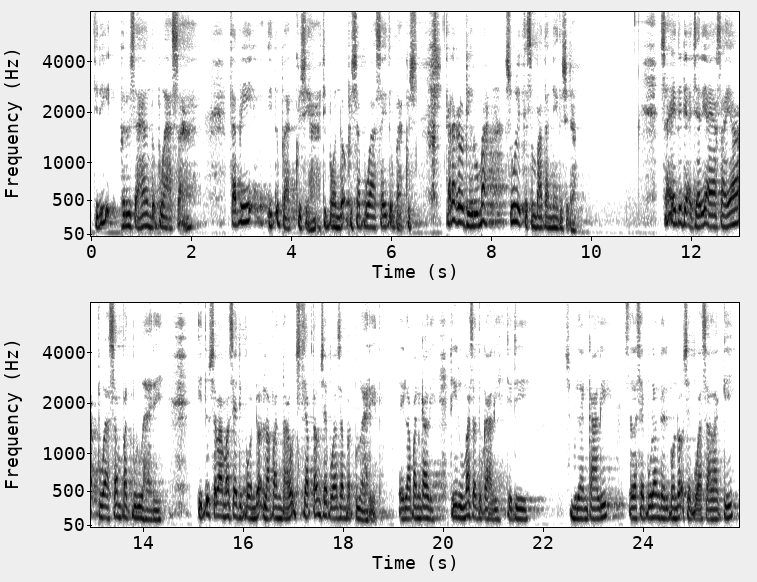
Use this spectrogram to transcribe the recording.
jadi berusaha untuk puasa. Tapi itu bagus ya Di pondok bisa puasa itu bagus. Karena kalau di rumah sulit kesempatannya itu sudah. Saya itu diajari ayah saya puasa 40 hari. Itu selama saya di pondok 8 tahun Setiap tahun saya puasa 40 hari itu. Jadi 8 kali. Di rumah satu kali. Jadi 9 kali. Setelah saya pulang dari pondok saya puasa lagi.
